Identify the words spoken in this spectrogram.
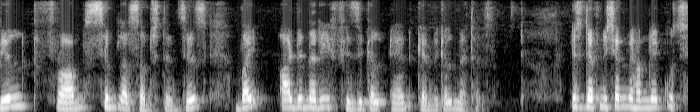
built from simpler substances by ordinary physical and chemical methods. इस डेफिनेशन में हमने कुछ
